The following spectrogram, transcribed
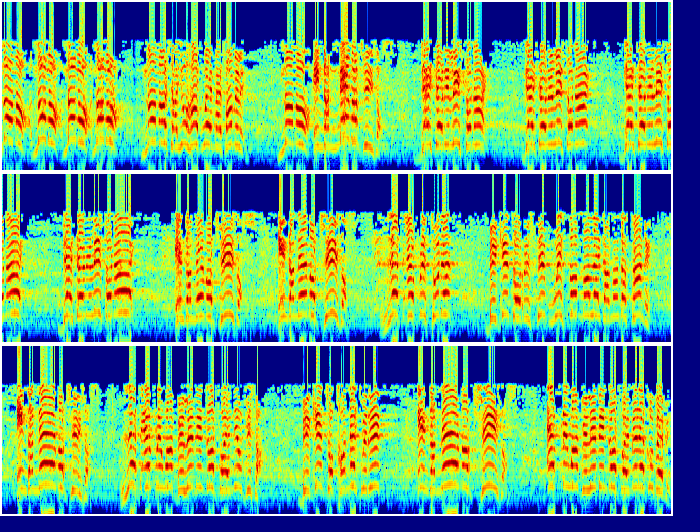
No more, no more, no more, no more. No more shall you have way my family. No more. In the name of Jesus. There is a release tonight. There is a release tonight. There is a release tonight. There is a release tonight. In the name of Jesus. In the name of Jesus. Let every student begin to receive wisdom, knowledge, and understanding. In the name of Jesus. Let everyone believe in God for a new visa. Begin to connect with it in the name of Jesus. Everyone believing God for a miracle baby,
